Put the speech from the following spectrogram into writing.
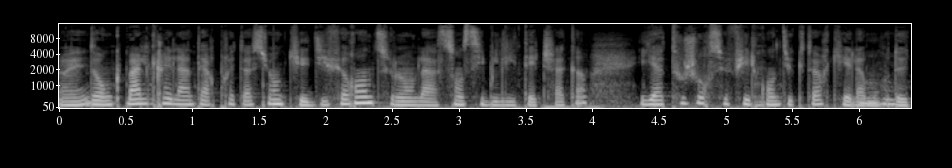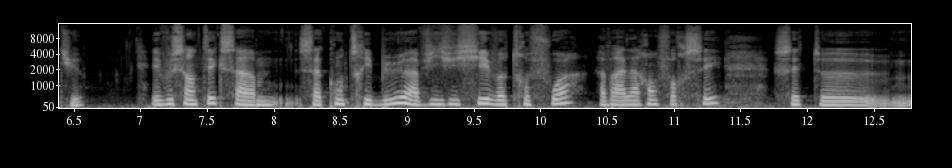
oui. Donc malgré l'interprétation qui est différente selon la sensibilité de chacun, il y a toujours ce fil conducteur qui est l'amour Mhm. de Dieu. Et vous sentez que ça, ça contribue à vivifier votre foi, à la renforcer, cette, euh,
